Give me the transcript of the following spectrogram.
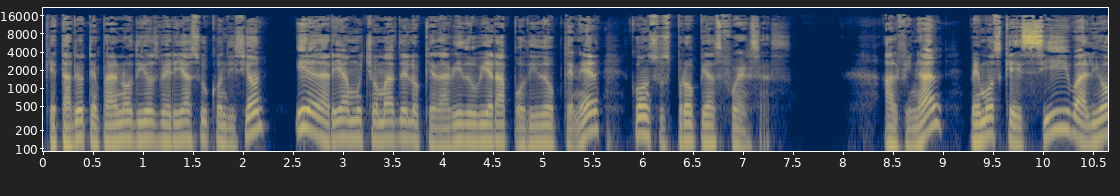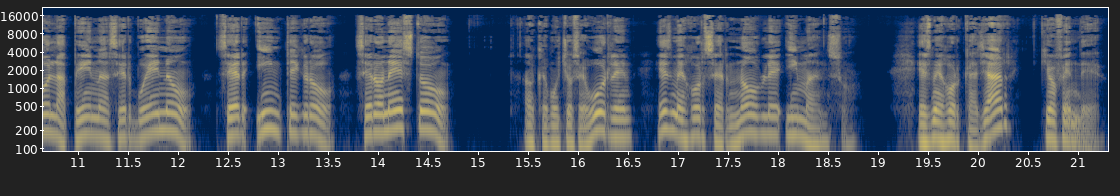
que tarde o temprano Dios vería su condición y le daría mucho más de lo que David hubiera podido obtener con sus propias fuerzas. Al final, vemos que sí valió la pena ser bueno, ser íntegro, ser honesto. Aunque muchos se burlen, es mejor ser noble y manso. Es mejor callar que ofender.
